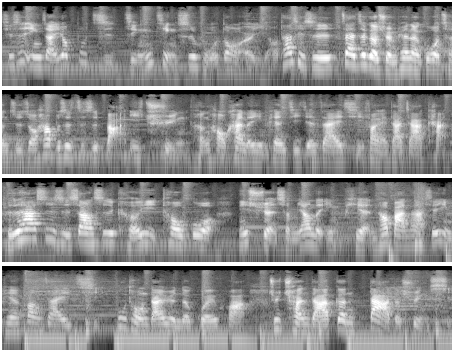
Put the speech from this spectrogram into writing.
其实影展又不只仅仅是活动而已哦，它其实在这个选片的过程之中，它不是只是把一群很好看的影片集结在一起放给大家看，可是它事实上是可以透过你选什么样的影片，然后把哪些影片放在一起，不同单元的规划，去传达更大的讯息。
